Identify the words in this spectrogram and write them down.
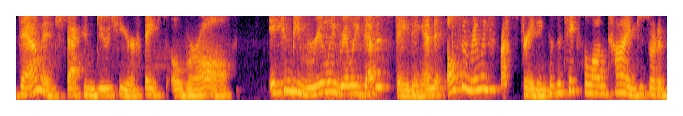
damage that can do to your face overall, it can be really, really devastating and also really frustrating because it takes a long time to sort of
